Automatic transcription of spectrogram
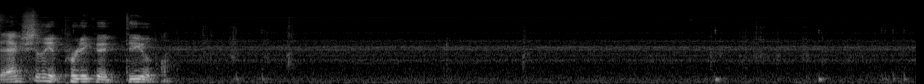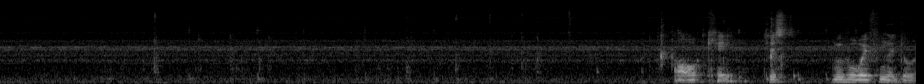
It's actually a pretty good deal. Okay, just move away from the door.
